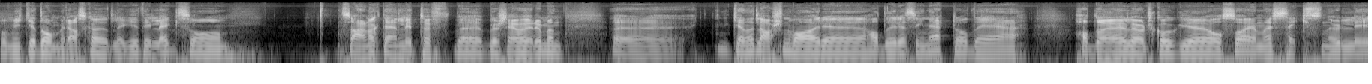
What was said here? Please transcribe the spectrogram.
Om ikke dommerne skal ødelegge i tillegg, så, så er nok det en litt tøff beskjed å høre. Men uh, Kenneth Larsen var, uh, hadde resignert, og det hadde Lørenskog også. Ender 6-0 i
